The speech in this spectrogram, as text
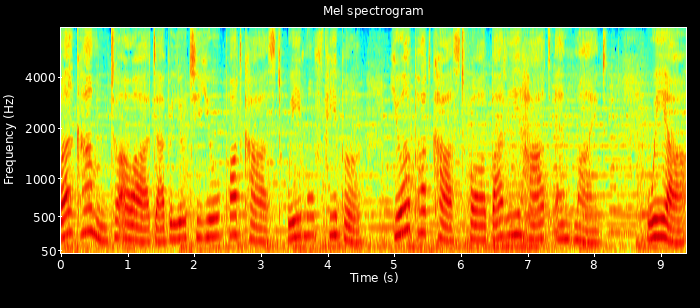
Welcome to our WTU podcast, We Move People, your podcast for body, heart, and mind. We are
